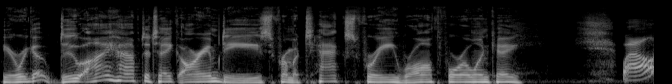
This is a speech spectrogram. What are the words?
Here we go. Do I have to take RMDs from a tax-free Roth 401k? Well,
